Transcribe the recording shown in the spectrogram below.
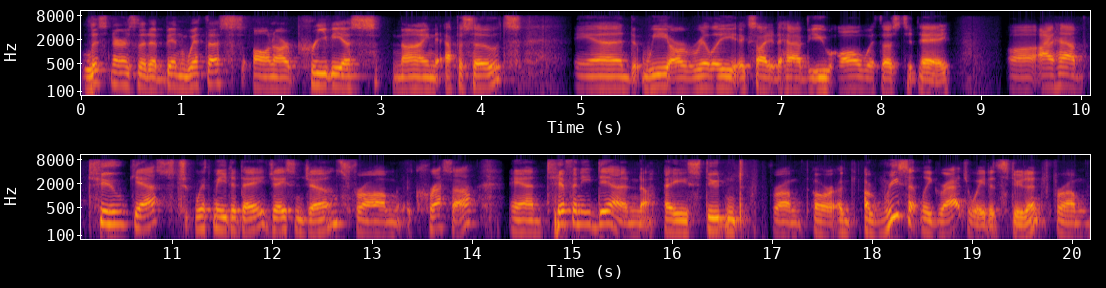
listeners that have been with us on our previous nine episodes. And we are really excited to have you all with us today. Uh, I have two guests with me today Jason Jones from Cresa and Tiffany Den, a student from, or a, a recently graduated student from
